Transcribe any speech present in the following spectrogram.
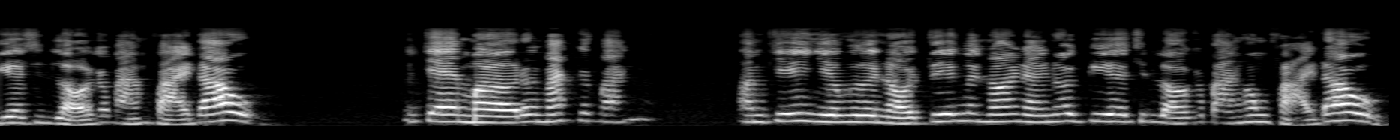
kia xin lỗi các bạn không phải đâu. Nó che mờ đôi mắt các bạn thậm chí nhiều người nổi tiếng lên nói này nói kia xin lỗi các bạn không phải đâu.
